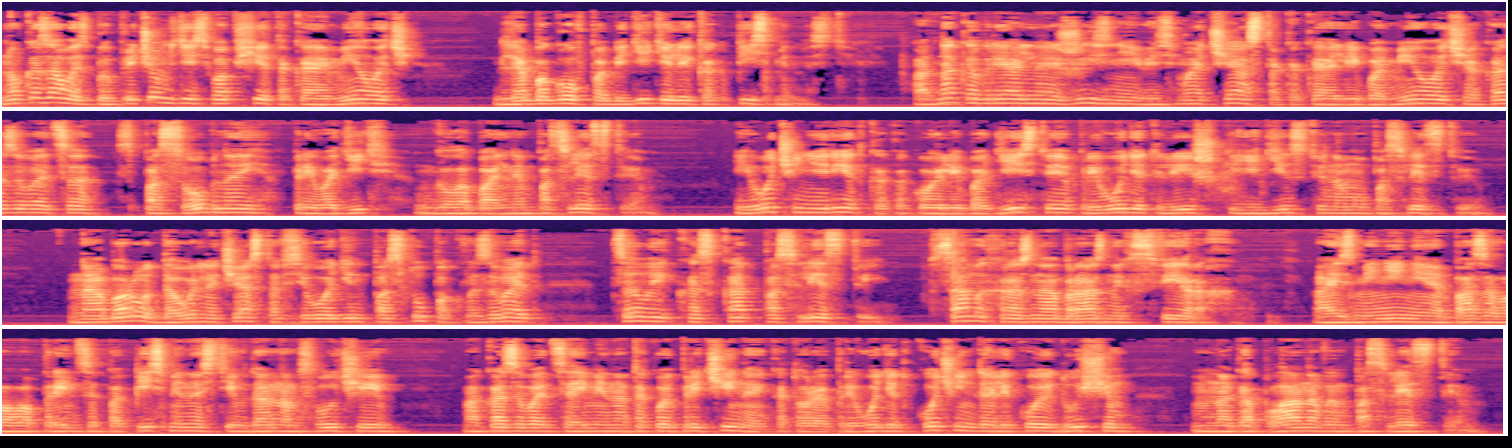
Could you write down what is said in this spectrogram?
Но казалось бы, при чем здесь вообще такая мелочь для богов-победителей, как письменность? Однако в реальной жизни весьма часто какая-либо мелочь оказывается способной приводить к глобальным последствиям. И очень редко какое-либо действие приводит лишь к единственному последствию. Наоборот, довольно часто всего один поступок вызывает целый каскад последствий в самых разнообразных сферах. А изменение базового принципа письменности в данном случае оказывается именно такой причиной, которая приводит к очень далеко идущим многоплановым последствиям.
